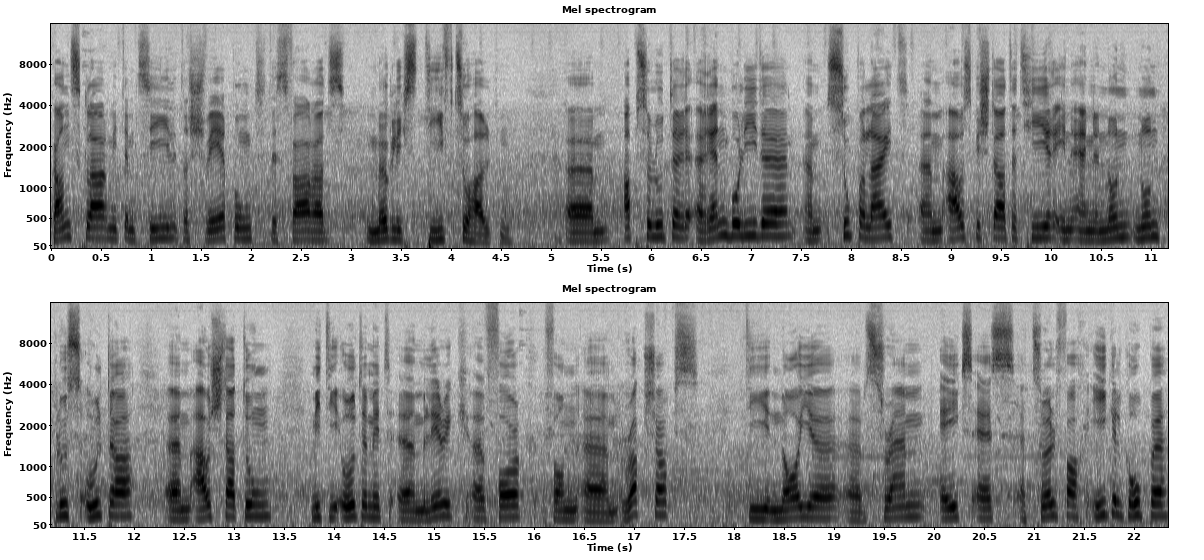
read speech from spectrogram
ganz klar mit dem Ziel, das Schwerpunkt des Fahrrads möglichst tief zu halten. Ähm, absoluter Rennbolide, ähm, super light, ähm, ausgestattet hier in einer Non, Plus Ultra ähm, mit die Ultimate ähm, Lyric äh, Fork von ähm, RockShox die neue äh, SRAM AXS 12-fach Eagle-Gruppe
